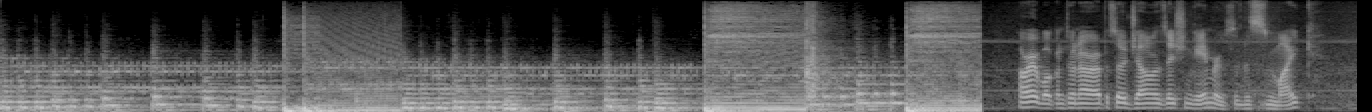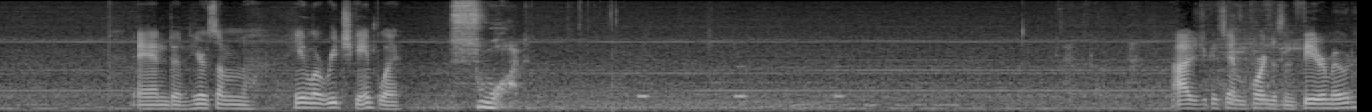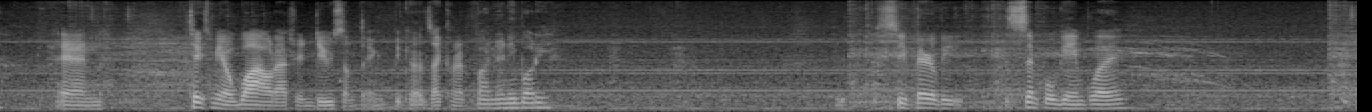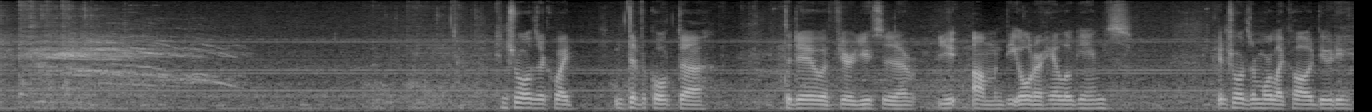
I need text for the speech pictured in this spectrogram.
Alright, welcome to another episode of Generalization Gamers. This is Mike. And uh, here's some Halo Reach gameplay. SWAT. As you can see, I'm recording this in theater mode. And it takes me a while to actually do something because I couldn't find anybody. See fairly simple gameplay. Controls are quite difficult uh, to do if you're used to the, um, the older Halo games. Controls are more like Call of Duty.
